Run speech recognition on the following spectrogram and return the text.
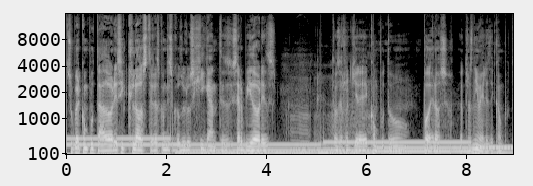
supercomputadores y clústeres con discos duros gigantes y servidores. Entonces requiere de cómputo poderoso, de otros niveles de cómputo.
